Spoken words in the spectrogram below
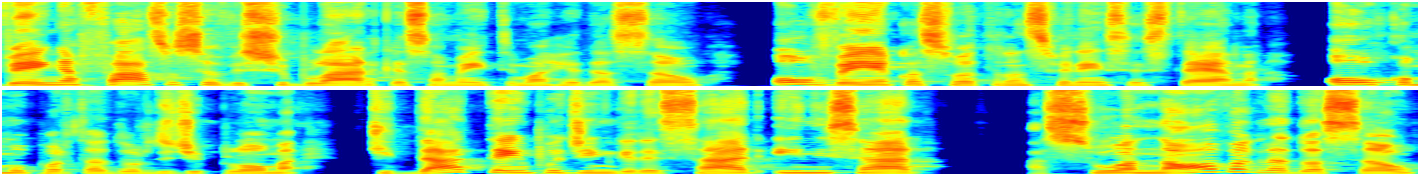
venha, faça o seu vestibular, que é somente uma redação, ou venha com a sua transferência externa, ou como portador de diploma, que dá tempo de ingressar e iniciar a sua nova graduação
